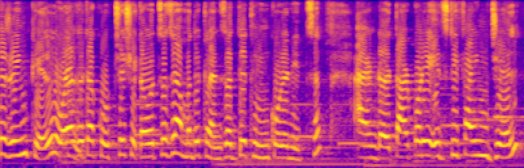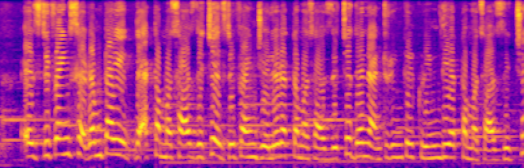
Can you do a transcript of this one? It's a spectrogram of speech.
যে রিঙ্কেল, ওরা যেটা করছে সেটা হচ্ছে যে আমাদের ক্লেন্সার দিয়ে ক্লিন করে নিচ্ছে। অ্যান্ড তারপরে এসডিফাইং জেল এসডিফাইং সেরামটাই একটা মাসাজ দিচ্ছে এসডিফাইং জেলের একটা মাসাজ দিচ্ছে দেন অ্যান্টিরিঙ্কেল ক্রিম দিয়ে একটা মাসাজ দিচ্ছে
